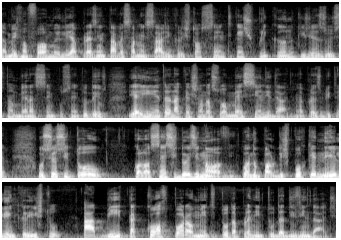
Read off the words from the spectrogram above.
Da mesma forma, ele apresentava essa mensagem cristocêntrica explicando que Jesus também era 100% Deus. E aí entra na questão da sua messianidade, não é, presbítero? O senhor citou Colossenses 2 e 9, quando Paulo diz, porque nele, em Cristo, habita corporalmente toda a plenitude da divindade.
